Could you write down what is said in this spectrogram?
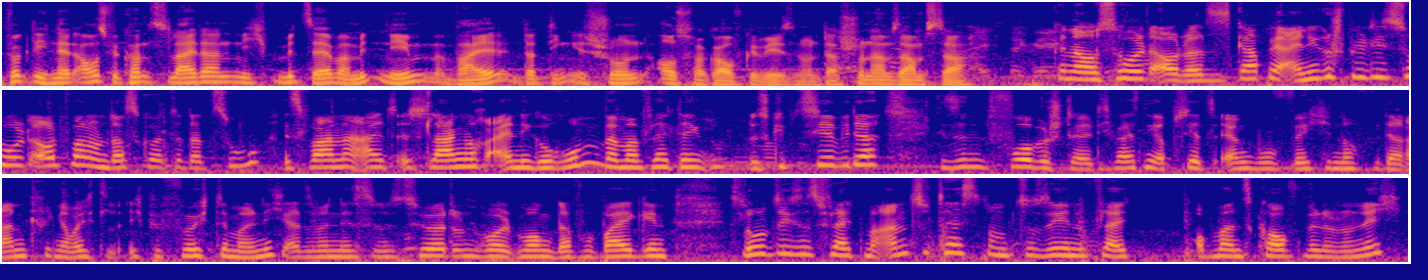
wirklich nett aus. Wir konnten es leider nicht mit selber mitnehmen, weil das Ding ist schon ausverkauft gewesen und das schon am Samstag. Genau, Sold Out. Also es gab ja einige Spiele, die Sold Out waren und das gehörte dazu. Es waren halt, es lagen noch einige rum, wenn man vielleicht denkt, es gibt es hier wieder. Die sind vorbestellt. Ich weiß nicht, ob sie jetzt irgendwo welche noch wieder rankriegen, aber ich, ich befürchte mal nicht. Also wenn ihr es hört und wollt morgen da vorbeigehen, es lohnt sich, es vielleicht mal anzutesten, um zu sehen, vielleicht, ob man es kaufen will oder nicht.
